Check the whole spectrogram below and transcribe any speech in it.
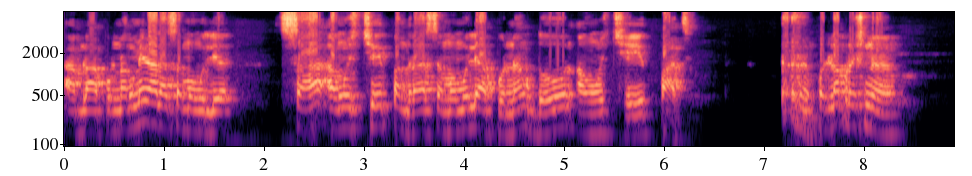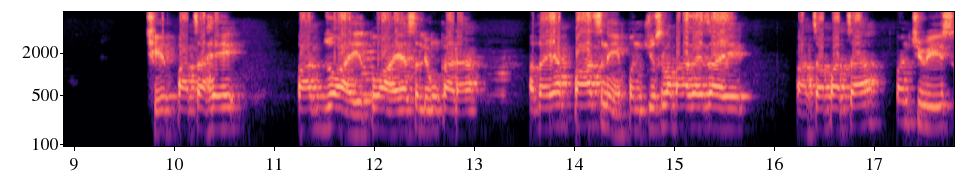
आपला अपूर्णांक मिळाला सममूल्य. सहा अंश छेद पंधरा सममूल्य अपूर्णांक दोन अंश छेद पाच. पुढला प्रश्न. छेद पाच आहे. पाच जो आहे तो आहे असं लिहून काढा. आता या पाचने पंचवीसला भागायचा आहे. पाचा पाचा पंचवीस.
